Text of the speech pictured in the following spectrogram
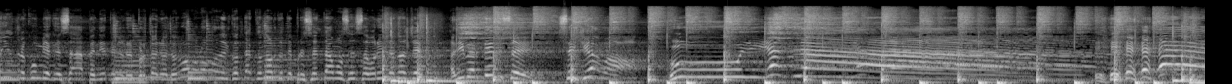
hay otra cumbia que está pendiente en el repertorio del Globo Lobo del Contacto Norte. Te presentamos esta bonita noche a divertirse. Se llama Julián.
